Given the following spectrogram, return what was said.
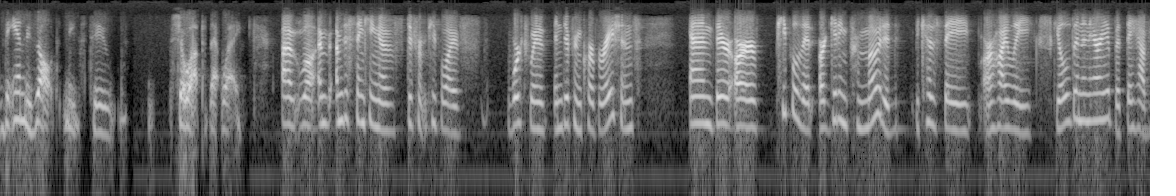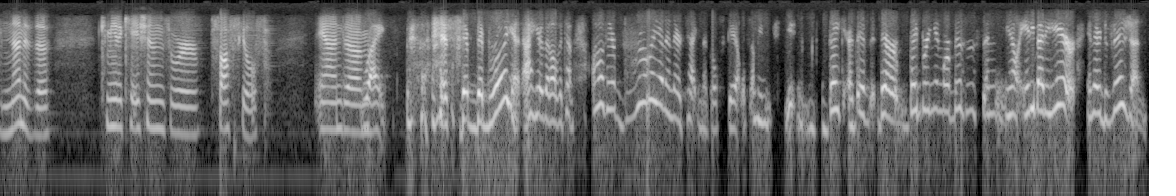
the end result needs to show up that way. Uh, well, I'm I'm just thinking of different people I've worked with in different corporations, and there are people that are getting promoted because they are highly skilled in an area, but they have none of the communications or soft skills. And um, right. they're they're brilliant. I hear that all the time. Oh, they're brilliant in their technical skills. I mean, they they they're they bring in more business than you know anybody here in their division,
